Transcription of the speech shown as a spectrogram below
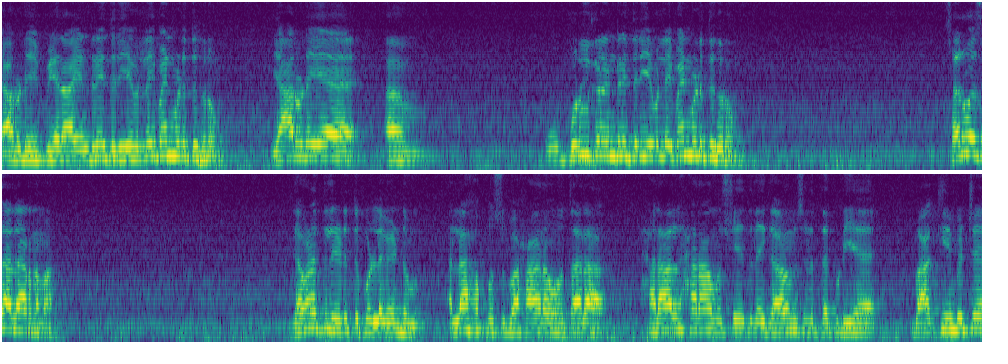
யாருடைய பேனா என்றே தெரியவில்லை பயன்படுத்துகிறோம். யாருடைய பொருட்கள் என்றே தெரியவில்லை பயன்படுத்துகிறோம். சர்வசாதாரணமாக கவனத்தில் எடுத்துக்கொள்ள வேண்டும். அல்லாஹ் சுபஹானோ தாலா ஹலால் ஹராம் விஷயத்தில் கவனம் செலுத்தக்கூடிய பாக்கியம் பெற்ற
